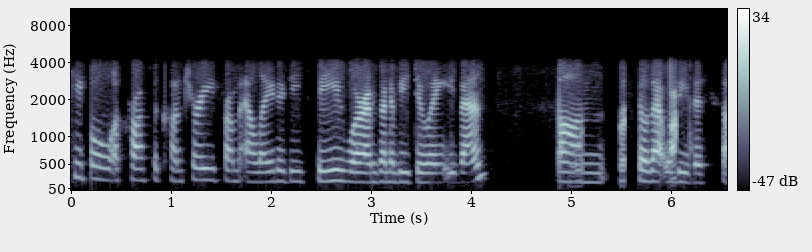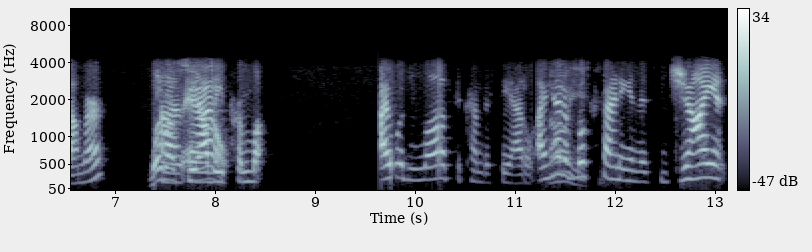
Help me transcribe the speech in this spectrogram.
people across the country from LA to DC where I'm going to be doing events. Um, so that will be this summer. What about um, and I'll be promo- I would love to come to Seattle. I had Oh, a you- book signing in this giant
